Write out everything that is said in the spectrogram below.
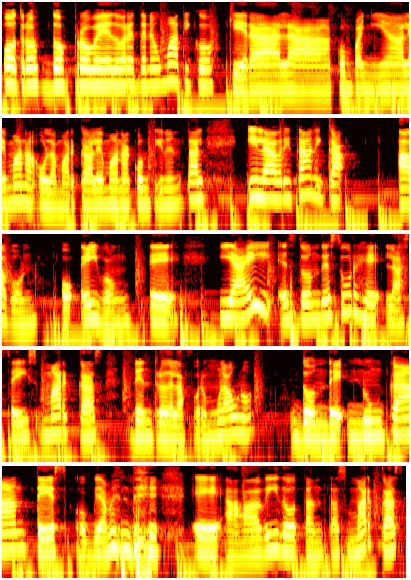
otros dos proveedores de neumáticos, que era la compañía alemana o la marca alemana Continental y la británica Avon o Avon. Y ahí es donde surge las seis marcas dentro de la Fórmula 1 donde nunca antes, obviamente, eh, ha habido tantas marcas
